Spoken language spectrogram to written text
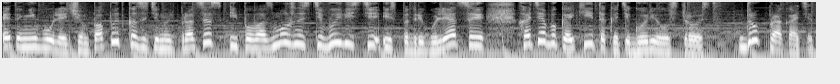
Это не более чем попытка затянуть процесс и по возможности вывести из-под регуляции хотя бы какие-то категории устройств. Вдруг прокатит.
